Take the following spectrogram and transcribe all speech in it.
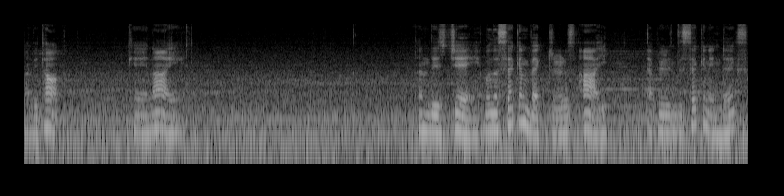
on the top k and i and this j. Well the second vectors i appear in the second index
